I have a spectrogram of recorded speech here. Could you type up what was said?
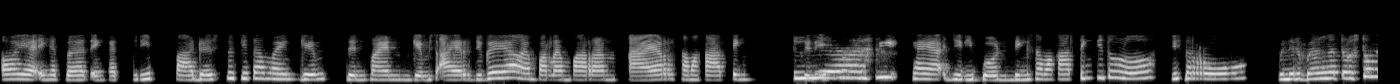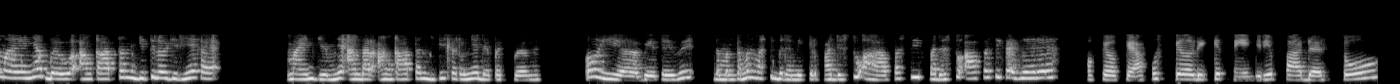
Oh ya, inget banget, inget. Jadi pada tuh kita main games dan main games air juga ya, lempar-lemparan air sama cutting. Dan itu iya kayak jadi bonding sama cutting gitu loh. Jadi seru. bener banget terus tuh mainnya bawa angkatan gitu loh jadinya kayak main gamenya antar angkatan jadi serunya dapet banget oh iya btw teman-teman masih pada mikir pades tuh apa sih pades tuh apa sih kak Zara Oke, oke. Aku spill dikit nih. Jadi pada tuh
